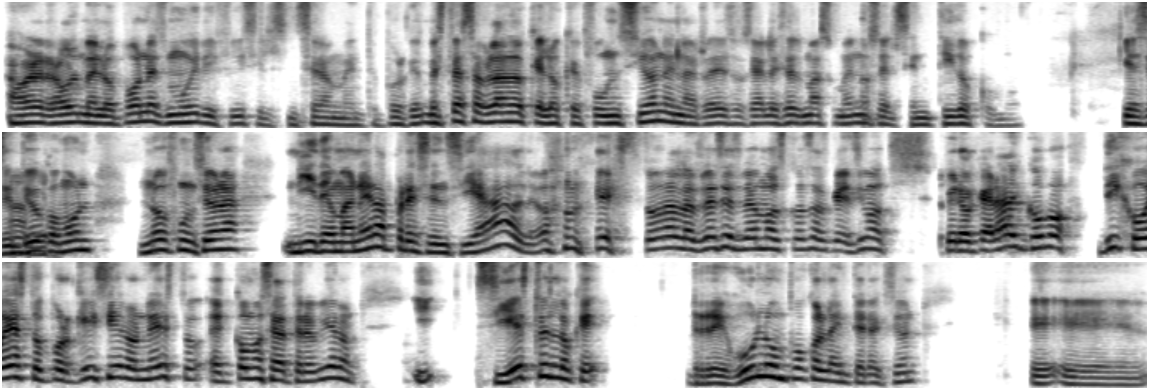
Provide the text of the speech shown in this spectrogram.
Ahora, Raúl, me lo pones muy difícil, sinceramente, porque me estás hablando que lo que funciona en las redes sociales es más o menos el sentido común. Y el sentido ah, común no funciona ni de manera presencial. todas las veces vemos cosas que decimos, pero caray, ¿cómo dijo esto? ¿Por qué hicieron esto? Eh, ¿Cómo se atrevieron? Y si esto es lo que regula un poco la interacción, eh, eh,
